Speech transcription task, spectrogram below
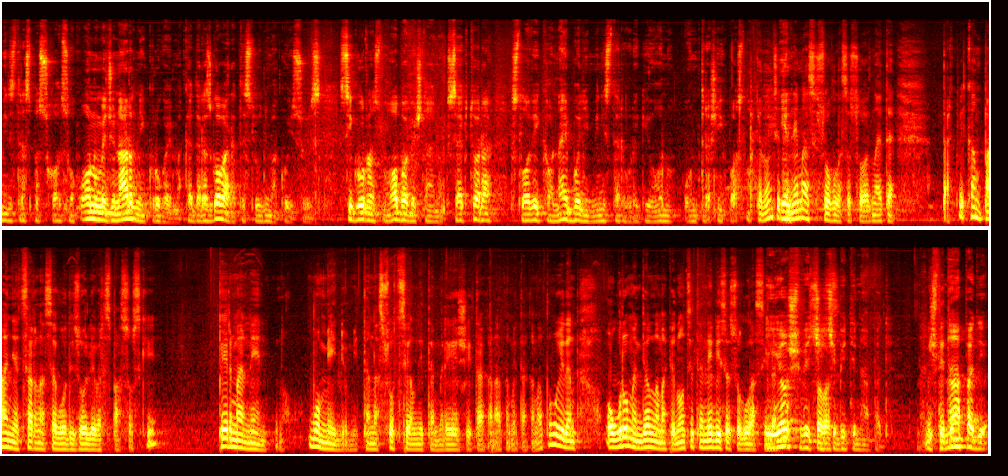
ministra spasuhovstva. On u međunarodnim krugovima kada razgovarate s ljudima koji su iz sigurnosno obavještajnog sektora slovi kao najbolji ministar u regionu unutrašnjih poslova. Makedonci I... nema se soglasa s ova, znajte, Takve kampanje crna se vodi za Oliver Spasovski permanentno во медиумите, на социјалните мрежи и така натаму и така натаму, еден огромен дел на македонците не би се согласили. И још веќе ќе бити напади. Значи, напади,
